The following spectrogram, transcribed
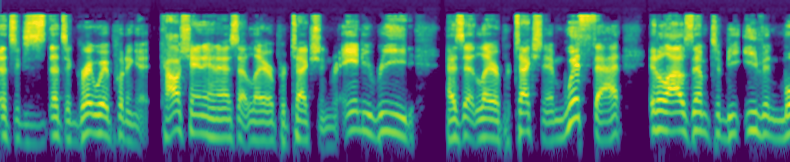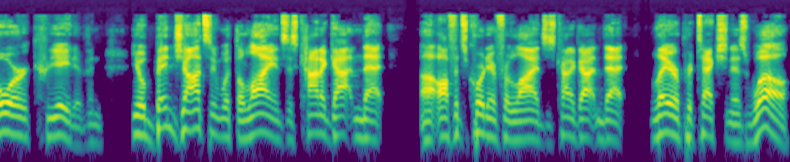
that's ex- that's a great way of putting it. Kyle Shanahan has that layer of protection. Andy Reid has that layer of protection. And with that, it allows them to be even more creative. And, you know, Ben Johnson with the Lions has kind of gotten that uh, offense coordinator for the Lions has kind of gotten that layer of protection as well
